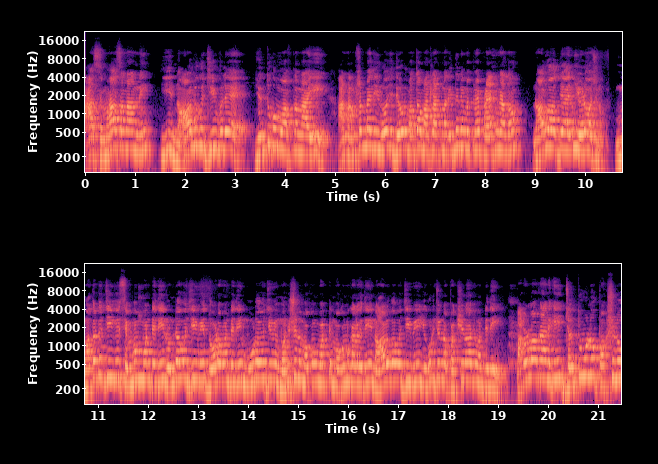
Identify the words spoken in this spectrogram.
ఆ సింహాసనాన్ని ఈ నాలుగు జీవులే ఎందుకు మోస్తున్నాయి అన్న అంశం మీద ఈరోజు దేవుడు మనతో మాట్లాడుతున్నారు. ఇందు నిమిత్తమే ప్రయత్నం కాదాం నాలుగో అధ్యాయం ఏడవ వచనం. మొదటి జీవి సింహం వంటిది రెండవ జీవి దూడ వంటిది మూడవ జీవి మనుషుల ముఖం వంటి ముఖము కలగది నాలుగవ జీవి ఎగురుచున్న పక్షిరాజు వంటిది. పరలోకానికి జంతువులు పక్షులు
